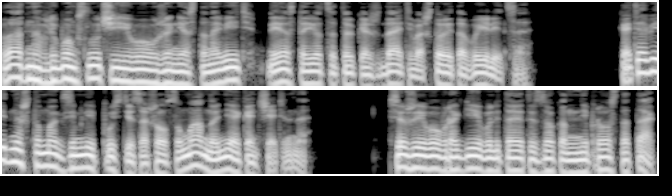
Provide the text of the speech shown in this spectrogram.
Ладно, в любом случае его уже не остановить, и остается только ждать, во что это выльется. Хотя видно, что маг Земли пусть и сошел с ума, но не окончательно. Все же его враги вылетают из окон не просто так.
